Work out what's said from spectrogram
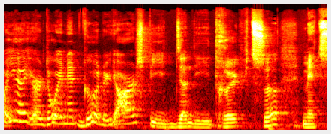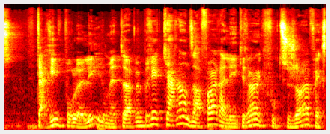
oh yeah, you're doing it good, yours, puis il te donne des trucs, puis tout ça. Mais tu t'arrives pour le lire, mais t'as à peu près 40 affaires à l'écran qu'il faut que tu gères. Fait que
